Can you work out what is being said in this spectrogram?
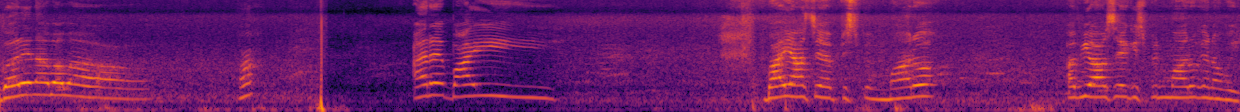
गरे ना बाबा। हाँ? अरे भाई। भाई, यहाँ से आप स्पिन मारो। अब यहाँ से एक स्पिन मारोगे ना भाई?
